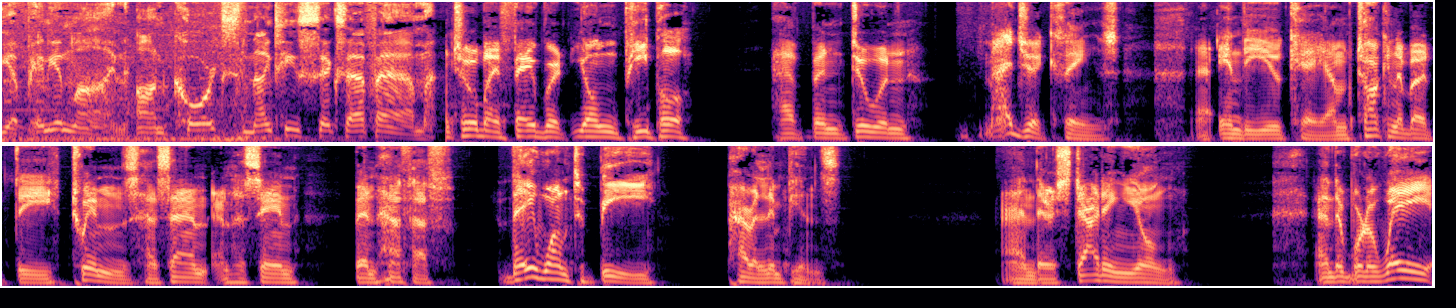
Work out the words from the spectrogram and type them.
The Opinion Line on Cork's 96 FM. Two of my favourite young people have been doing magic things uh, in the UK. I'm talking about the twins, Hassan and Hussein Benhaffaf. They want to be Paralympians and they're starting young. And they were away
